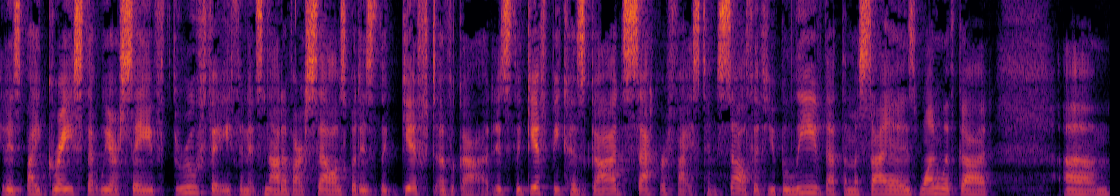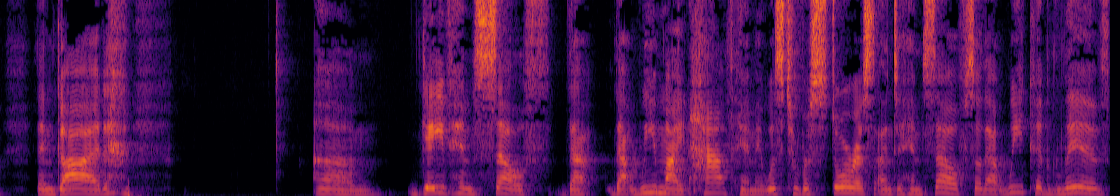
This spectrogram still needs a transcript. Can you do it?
it is by grace that we are saved through faith and it's not of ourselves but is the gift of God. It's the gift because God sacrificed himself. If you believe that the Messiah is one with God, um, then God um, gave himself that that we might have him. It was to restore us unto himself so that we could live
